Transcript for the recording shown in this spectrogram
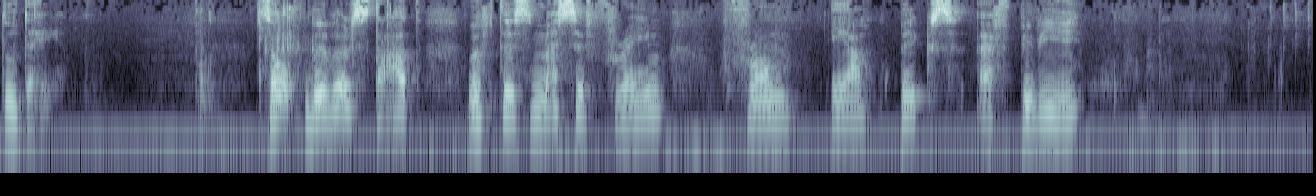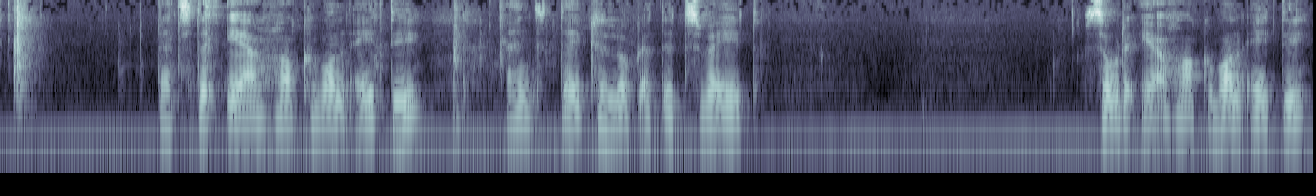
today. So we will start with this massive frame from Airpix FPV. That's the Air Hog 180 and take a look at its weight. So the Air Hog 180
